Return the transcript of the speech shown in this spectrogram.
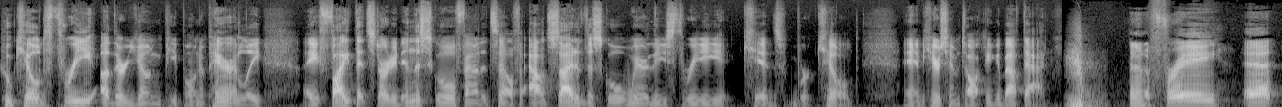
who killed three other young people. And apparently, a fight that started in the school found itself outside of the school where these three kids were killed. And here's him talking about that. In an affray at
